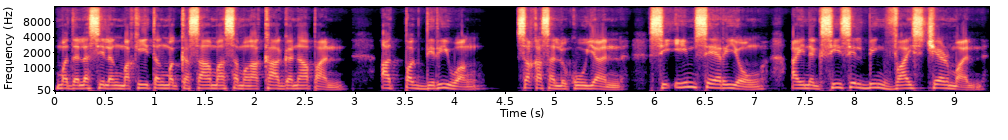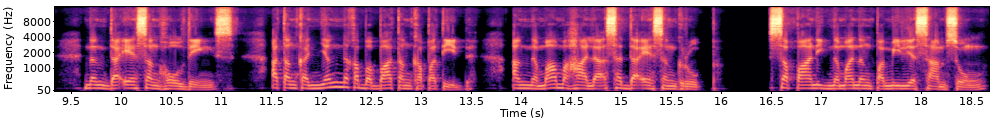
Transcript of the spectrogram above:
madalas silang makitang magkasama sa mga kaganapan at pagdiriwang. Sa kasalukuyan, si Im Seryong ay nagsisilbing vice chairman ng Daesang Holdings at ang kanyang nakababatang kapatid ang namamahala sa Daesang Group. Sa panig naman ng pamilya Samsung,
